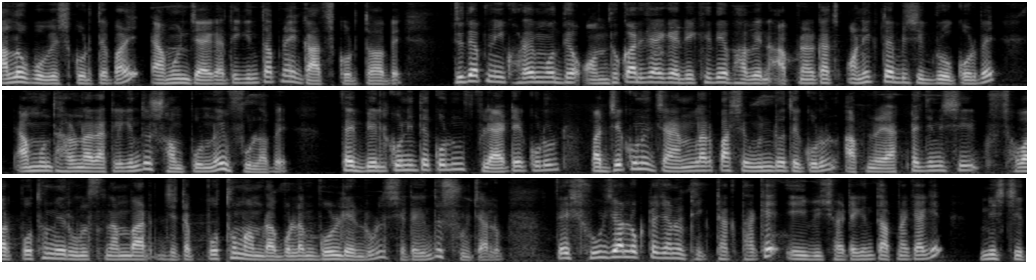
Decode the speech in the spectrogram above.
আলো প্রবেশ করতে পারে, এমন জায়গাতে কিন্তু আপনাকে গাছ করতে হবে। যদি আপনি ঘরের মধ্যে অন্ধকার জায়গায় রেখে দিয়ে ভাবেন, আপনার গাছ অনেকটা বেশি গ্রো করবে, এমন ধারণা রাখলে কিন্তু সম্পূর্ণই ভুল হবে। তাই বেলকনিতে করুন, ফ্ল্যাটে করুন বা যে কোনো জানলার পাশে উইন্ডোতে করুন, আপনার একটা জিনিসই সবার প্রথমে রুলস নাম্বার যেটা প্রথম আমরা বললাম গোল্ডেন রুল সেটা কিন্তু সূর্যালোক। তাই সূর্যালোকটা যেন ঠিকঠাক থাকে, এই বিষয়টা কিন্তু আপনাকে আগে নিশ্চিত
